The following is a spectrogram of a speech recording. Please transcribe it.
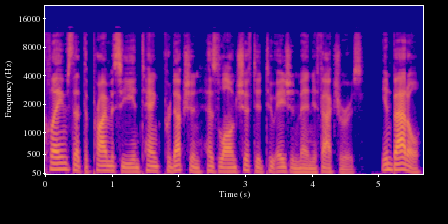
claims that the primacy in tank production has long shifted to Asian manufacturers. In battle,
